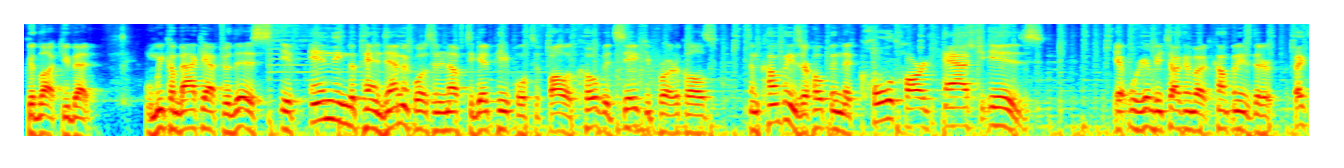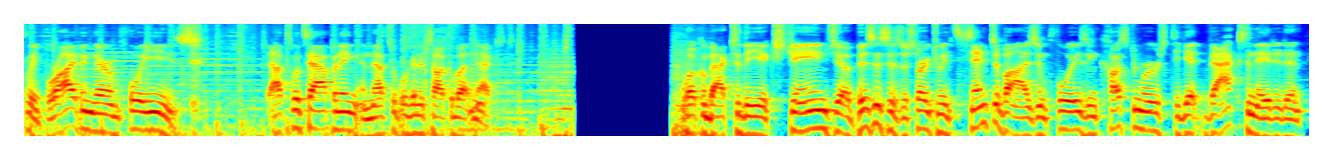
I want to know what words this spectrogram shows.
Good luck, you bet. When we come back after this, if ending the pandemic wasn't enough to get people to follow COVID safety protocols, some companies are hoping that cold hard cash is. Yet we're going to be talking about companies that are effectively bribing their employees. That's what's happening, and that's what we're going to talk about next. Welcome back to the exchange. Uh, businesses are starting to incentivize employees and customers to get vaccinated, and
